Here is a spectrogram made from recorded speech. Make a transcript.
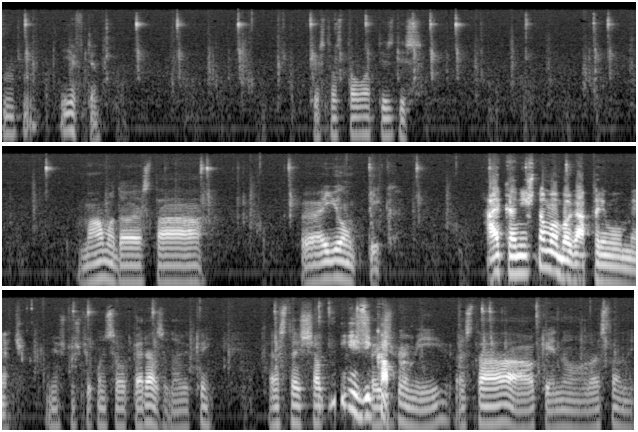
Mhm, ieftin. Chestia asta, what is this? Mamă, dar ăsta... E un pic. Hai că nici nu mă băga primul meci. Nici nu știu cum se operează, dar e ok. Asta e șap- Easy cap. 16.000. Asta, a, ok, nu, asta nu e.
